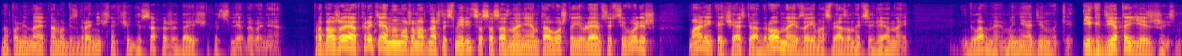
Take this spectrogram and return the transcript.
напоминает нам о безграничных чудесах, ожидающих исследования. Продолжая открытие, мы можем однажды смириться с осознанием того, что являемся всего лишь маленькой частью огромной и взаимосвязанной Вселенной. Главное, мы не одиноки, и где-то есть жизнь.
